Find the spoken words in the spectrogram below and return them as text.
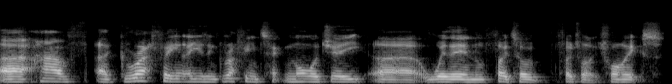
uh, have a graphene, are using graphene technology uh, within photo photo electronics,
